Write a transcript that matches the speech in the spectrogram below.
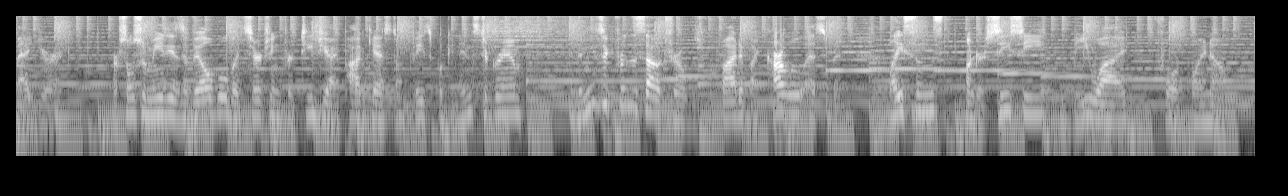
Matt Urich. Our social media is available by searching for TGI Podcast on Facebook and Instagram. And the music for this outro was provided by Carlo Espin, licensed under CC BY 4.0.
